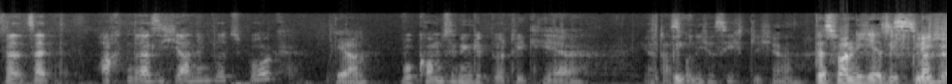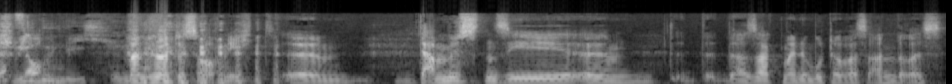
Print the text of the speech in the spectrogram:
seit, seit 38 Jahren in Würzburg? Ja. Wo kommen Sie denn gebürtig her? Ja, das war nicht ersichtlich, ja. Das war nicht ersichtlich. Man hört es auch nicht. Man hört es auch nicht. ähm, da müssten Sie, ähm, da sagt meine Mutter was anderes.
